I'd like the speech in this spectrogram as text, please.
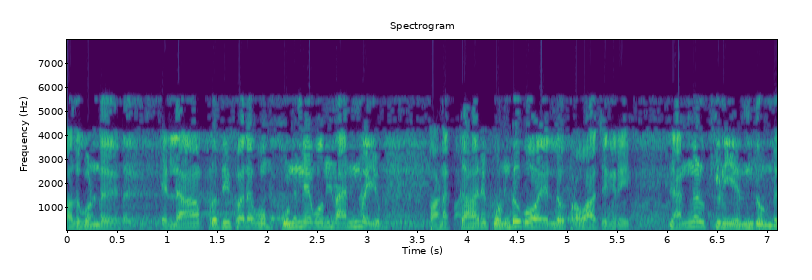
അതുകൊണ്ട് എല്ലാ പ്രതിഫലവും പുണ്യവും നന്മയും പണക്കാർ കൊണ്ടുപോയല്ലോ പ്രവാചകരെ. ഞങ്ങൾക്കിനി എന്തുണ്ട്?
